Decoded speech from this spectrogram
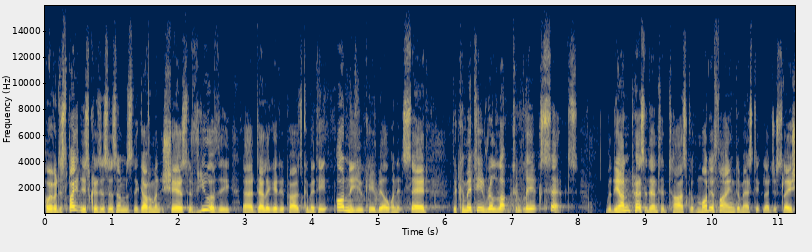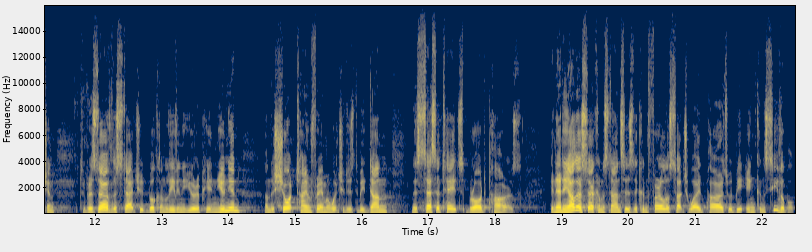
However, despite these criticisms, the government shares the view of the uh, Delegated Powers Committee on the UK bill when it said the committee reluctantly accepts that the unprecedented task of modifying domestic legislation to preserve the statute book on leaving the European Union and the short time frame in which it is to be done necessitates broad powers. In any other circumstances, the conferral of such wide powers would be inconceivable,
